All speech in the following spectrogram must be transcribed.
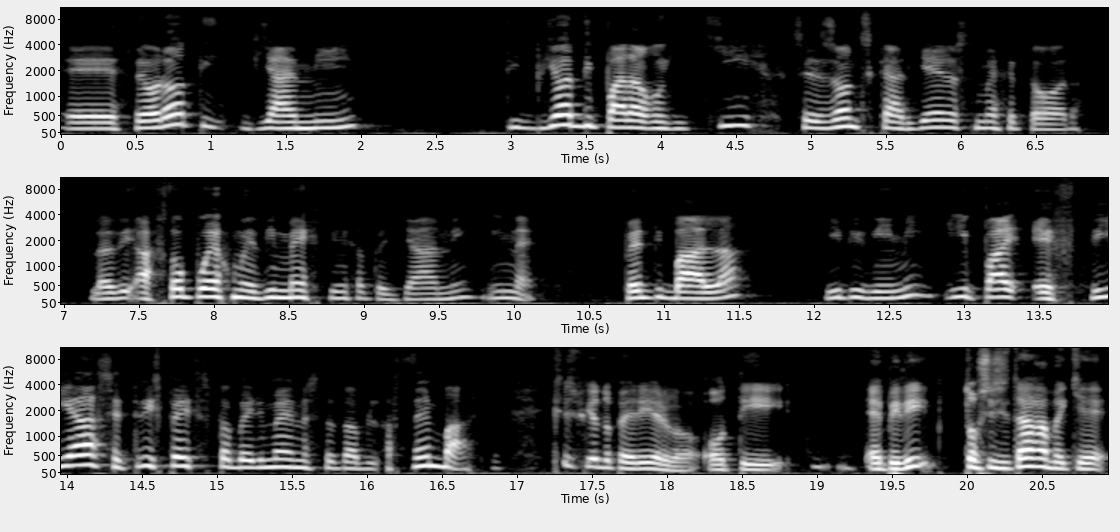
ε, θεωρώ ότι διανύει την πιο αντιπαραγωγική σεζόν της καριέρας του μέχρι τώρα. Δηλαδή αυτό που έχουμε δει μέχρι στιγμής από τον Γιάννη είναι παίρνει την μπάλα ή τη δίνει ή πάει ευθεία σε τρεις παίκτες που τον περιμένουν στο ταμπλό. Αυτό δεν είναι μπάσκετ. Ξέρεις ποιο είναι το περίεργο; Ότι επειδή το συζητάγαμε και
